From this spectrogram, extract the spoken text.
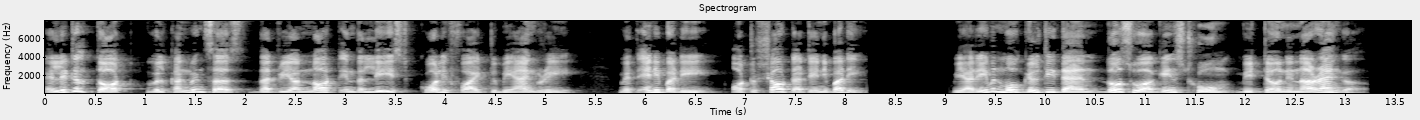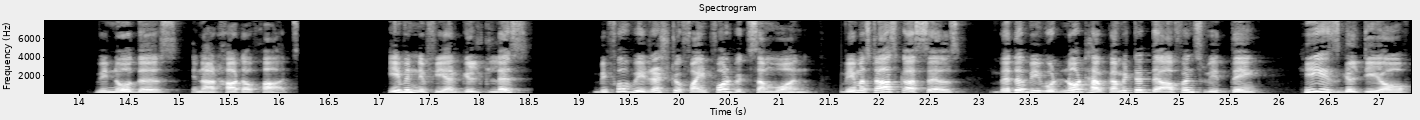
A little thought will convince us that we are not in the least qualified to be angry with anybody or to shout at anybody. We are even more guilty than those who are against whom we turn in our anger. We know this in our heart of hearts. Even if we are guiltless, before we rush to find fault with someone, we must ask ourselves whether we would not have committed the offense we think he is guilty of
